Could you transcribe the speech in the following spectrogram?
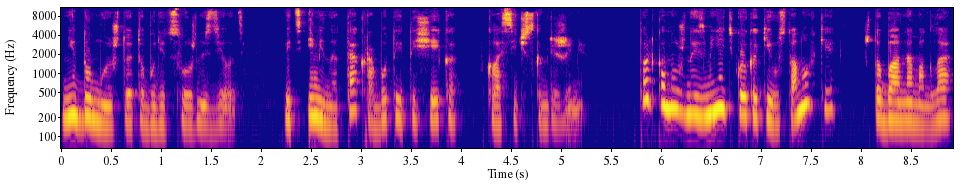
Не думаю, что это будет сложно сделать, ведь именно так работает ищейка в классическом режиме. Только нужно изменить кое-какие установки – чтобы она могла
